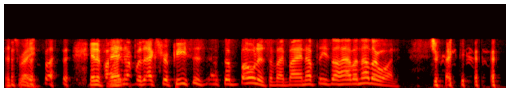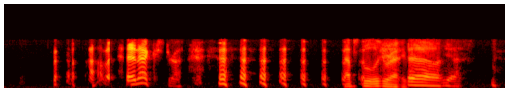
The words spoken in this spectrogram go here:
That's right. and if I end up with extra pieces, that's a bonus. If I buy enough of these, I'll have another one. That's right. An extra. Absolutely right. Oh, yes.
